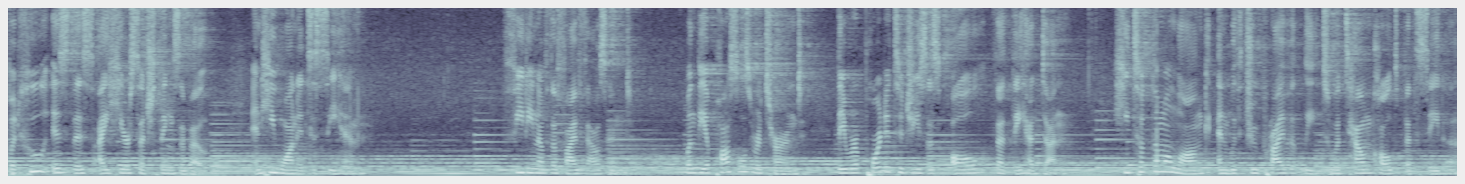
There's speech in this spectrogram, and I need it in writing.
but who is this I hear such things about? And he wanted to see him. Feeding of the 5,000. When the apostles returned, they reported to Jesus all that they had done. He took them along and withdrew privately to a town called Bethsaida.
